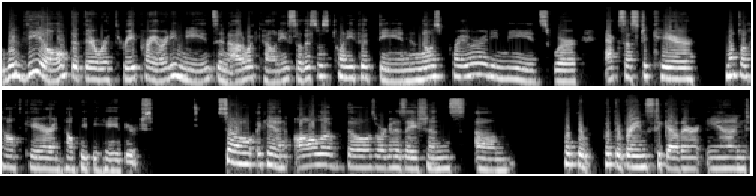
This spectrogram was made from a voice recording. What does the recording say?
revealed that there were three priority needs in Ottawa County. So this was 2015, and those priority needs were access to care, mental health care, and healthy behaviors. So again, all of those organizations um, put their put their brains together and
